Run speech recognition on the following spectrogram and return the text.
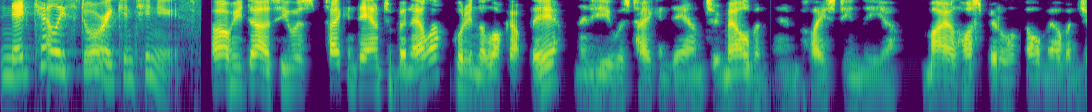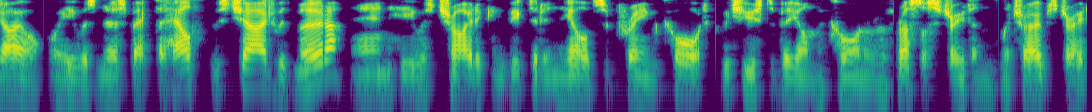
Ned Kelly's story continues. Oh, he does. He was taken down to Benalla, put in the lockup there, and then he was taken down to Melbourne and placed in the uh, male hospital, Old Melbourne Jail, where he was nursed back to health. He was charged with murder and he was tried and convicted in the old Supreme Court, which used to be on the corner of Russell Street and Latrobe Street.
